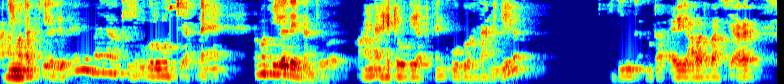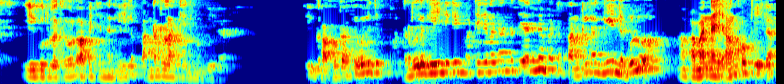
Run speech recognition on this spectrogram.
අනේ මටත් කියලා දෙන්නේ මම කිසිම ගුරු මුස්තියක් නැහැ. මම කියලා දෙන්නම් කිව්වා. ආයෙන හෙට උදේ අපි දැන් කූඩුව හදන්න කියලා. ඉතින් උට ඇවිල්ලා ආවට පස්සේ අර ඊ ගුරුලා කිව්වලු අපි දෙන්න ගිහිල්ලා පණ්ඩරලක් ගෙනිමු කියලා. ඉතින් කපුටා කිව්වලු ඉතින් පණ්ඩරල ගේන්න එකේ මට ඉගෙන ගන්න දෙයක් නැහැ මට පණ්ඩරලක් ගේන්න පුළුවන්. මම කමන්නේ යන්කෝ කියලා.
